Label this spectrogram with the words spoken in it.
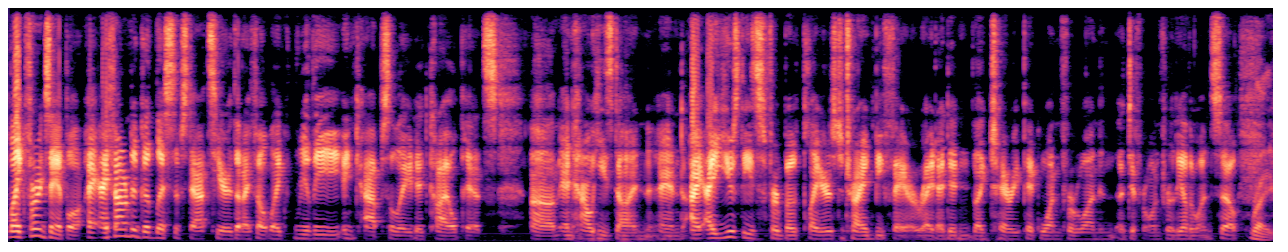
like for example, I, I found a good list of stats here that I felt like really encapsulated Kyle Pitts um, and how he's done. And I, I use these for both players to try and be fair, right? I didn't like cherry pick one for one and a different one for the other one. So right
